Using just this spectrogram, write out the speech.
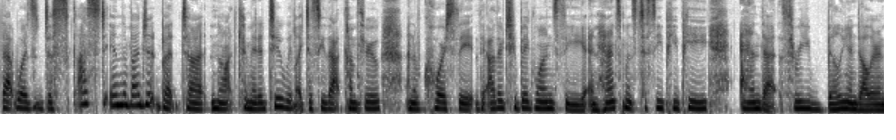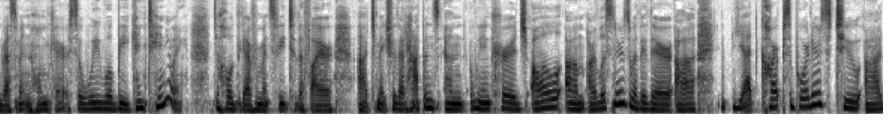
that was discussed in the budget but uh, not committed to. We'd like to see that come through. And of course, the, the other two big ones, the enhancements to CPP and that $3 billion investment in home care. So we will be continuing to hold the government's feet to the fire uh, to make sure that happens. And we encourage all um, our listeners, whether they're uh, yet CARP supporters, to uh,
